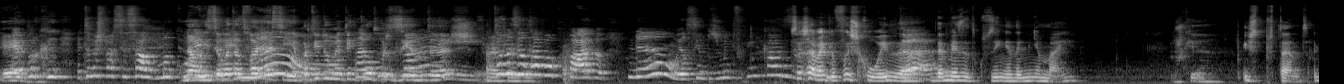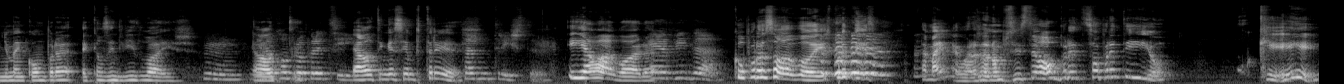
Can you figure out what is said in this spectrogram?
é, É. porque. Então, mas passa-se alguma coisa. Não, isso é batata vai- assim, a partir do momento em que está tu apresentas- bem. Então, mas ele estava ocupado. Não, ele simplesmente ficou em casa. Vocês sabem que eu fui excluída Tá. da mesa de cozinha da minha mãe? Porquê? Isto, portanto, a minha mãe compra aqueles individuais. Hum, Ela ele não comprou para ti. Ela tinha sempre três. Estás-me triste. E ela agora É a vida. comprou só dois. Porque disse, também, agora já não preciso ter um para- só para ti. Eu, quê?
